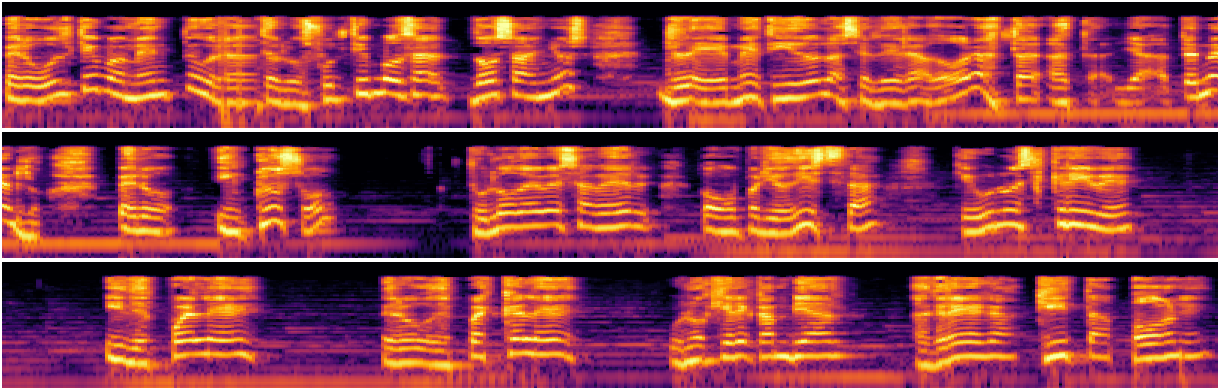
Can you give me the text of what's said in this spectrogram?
Pero últimamente, durante los últimos dos años, le he metido el acelerador hasta, hasta ya tenerlo. Pero incluso, tú lo debes saber como periodista, que uno escribe y después lee, pero después que lee, uno quiere cambiar, agrega, quita, pone.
